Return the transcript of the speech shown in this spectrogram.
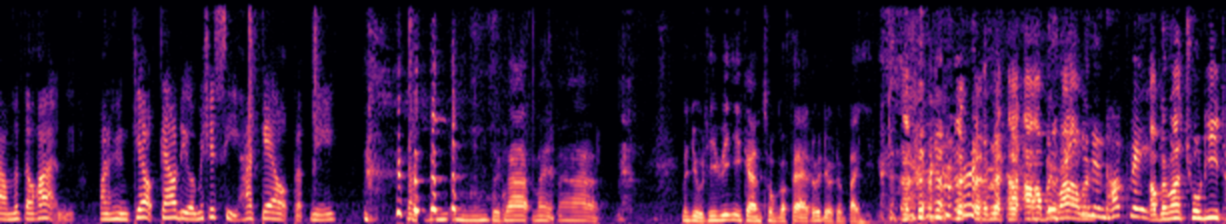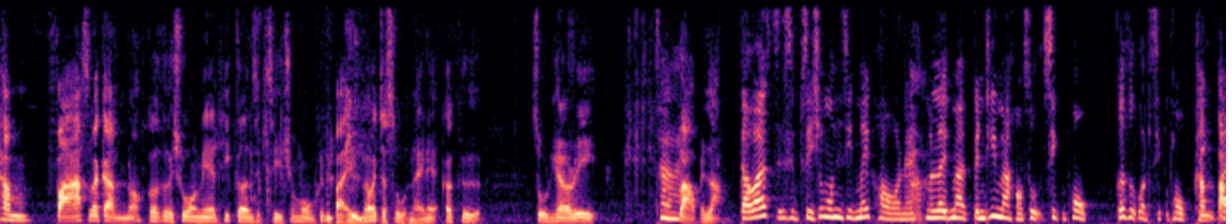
ดำนะแต่ว่ามันถึงแก้วแก้วเดียวไม่ใช่สี่ห้าแก้วแบบนี้คือถ้าไม่ถ้า มันอยู่ที่วิธีการชงกาแฟด้วยเดี๋ยวจะไปอีกเอาเอาเป็นว่าเอาเป็นหนึ่ง topic เอาเป็นว่าช่วงที่ทำ fast แล้วกันเนาะก็คือช่วงเนี้ยที่เกิน 14 ชั่วโมงขึ้นไป ไม่ว่าจะสูตรไหนเนี่ยก็คือศูนย์แคลอรี่ใช่น้ำเปล่าเป็นหลัก แต่ว่า 14 ชั่วโมงจริงๆ ไม่พอนะอะมันเลยมาเป็นที่มาของสูตร 16 ก็คืออด 16 แปดขั้นต่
